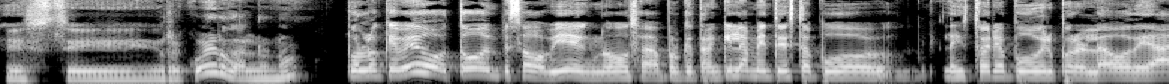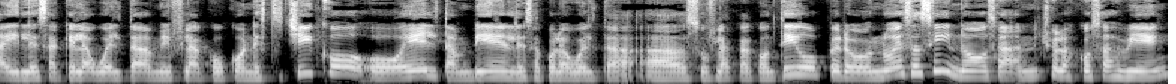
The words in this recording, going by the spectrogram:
este, recuérdalo, ¿no? Por lo que veo, todo ha empezado bien, ¿no? O sea, porque tranquilamente esta pudo, la historia pudo ir por el lado de, ay, le saqué la vuelta a mi flaco con este chico, o él también le sacó la vuelta a su flaca contigo, pero no es así, ¿no? O sea, han hecho las cosas bien,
